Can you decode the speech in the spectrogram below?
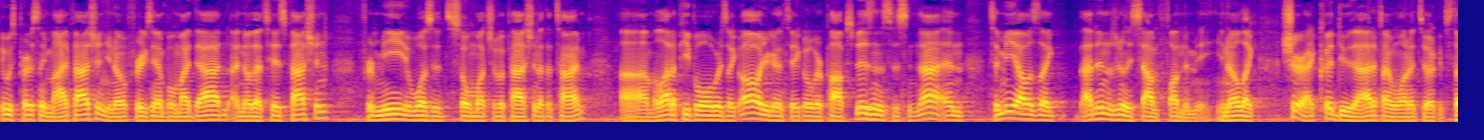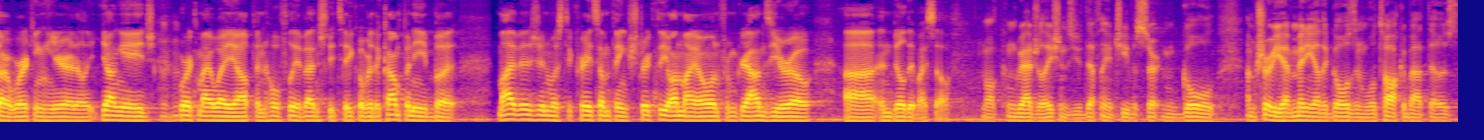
it was personally my passion. You know, for example, my dad, I know that's his passion. For me, it wasn't so much of a passion at the time. Um, a lot of people always like, oh, you're going to take over Pop's business, this and that. And to me, I was like, that didn't really sound fun to me. You know, like, sure, I could do that if I wanted to. I could start working here at a young age, work my way up, and hopefully eventually take over the company. But my vision was to create something strictly on my own from ground zero uh, and build it myself. Well, congratulations. You've definitely achieved a certain goal. I'm sure you have many other goals, and we'll talk about those.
